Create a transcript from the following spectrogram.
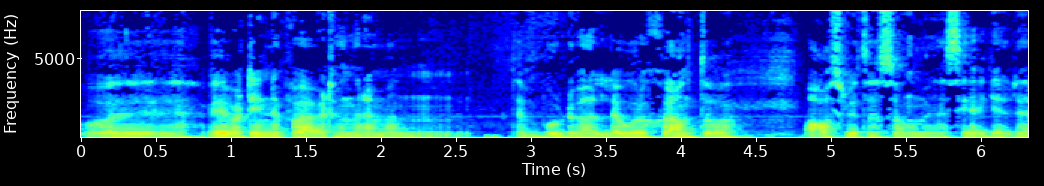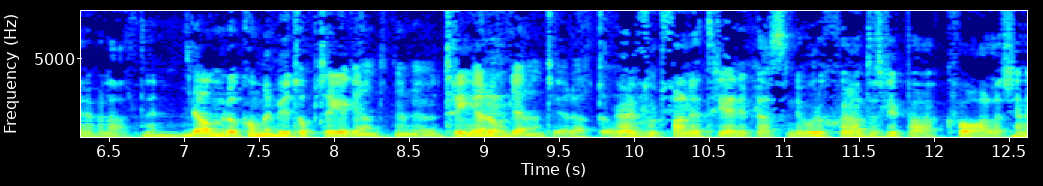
och, eh, vi har varit inne på Everton där men det borde väl, det vore skönt att avsluta säsongen med en seger. Det är det väl alltid. Ja, men då kommer vi topp tre garanterat. Trea då, garanterat. Och, har ju fortfarande tredjeplatsen. Det vore skönt att slippa kvala. Eh,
